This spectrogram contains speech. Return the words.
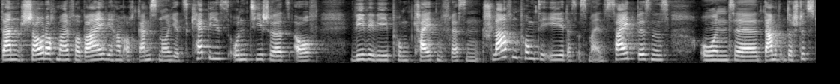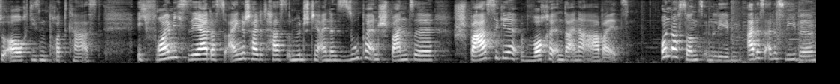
dann schau doch mal vorbei. Wir haben auch ganz neu jetzt Cappies und T-Shirts auf www.kitenfressenschlafen.de. Das ist mein Side-Business und äh, damit unterstützt du auch diesen Podcast. Ich freue mich sehr, dass du eingeschaltet hast und wünsche dir eine super entspannte, spaßige Woche in deiner Arbeit und auch sonst im Leben. Alles, alles Liebe.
